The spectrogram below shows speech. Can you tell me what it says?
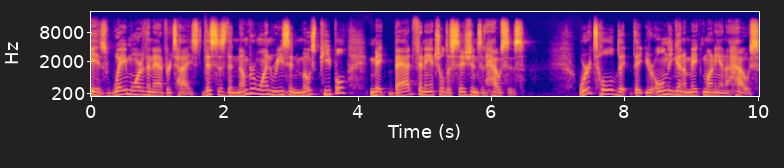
is way more than advertised. This is the number one reason most people make bad financial decisions in houses. We're told that, that you're only going to make money on a house,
